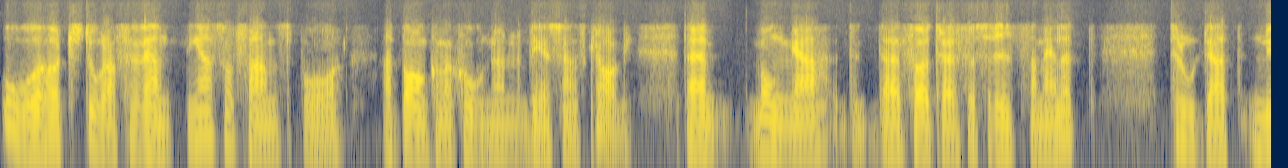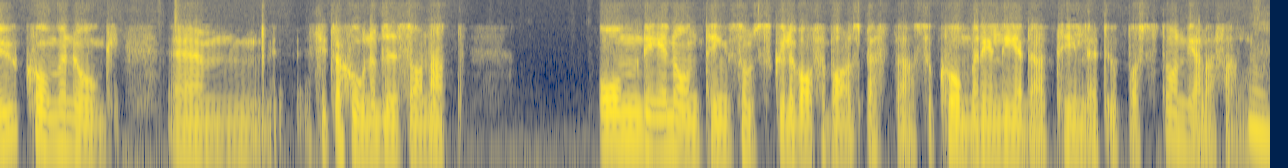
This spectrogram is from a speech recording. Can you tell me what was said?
oerhört stora förväntningar som fanns på att barnkonventionen blev svensk lag. Där många, där företrädare för civilsamhället trodde att nu kommer nog eh, situationen bli sån att om det är någonting som skulle vara för barnets bästa så kommer det leda till ett uppehållstillstånd i alla fall. Mm.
